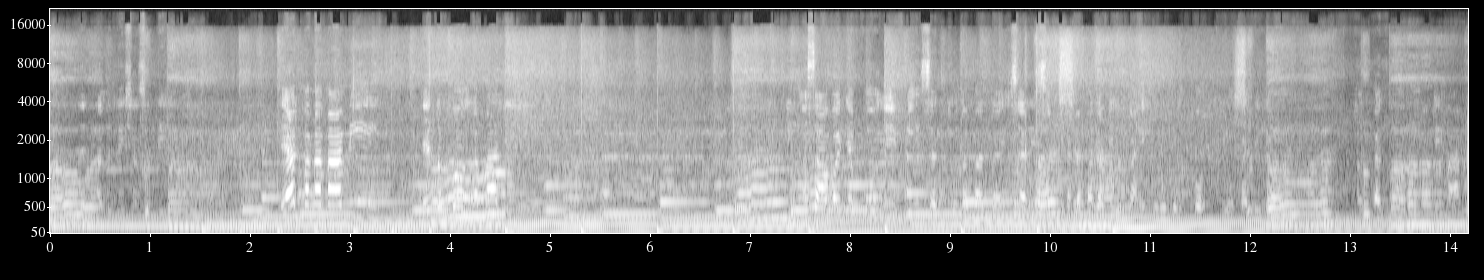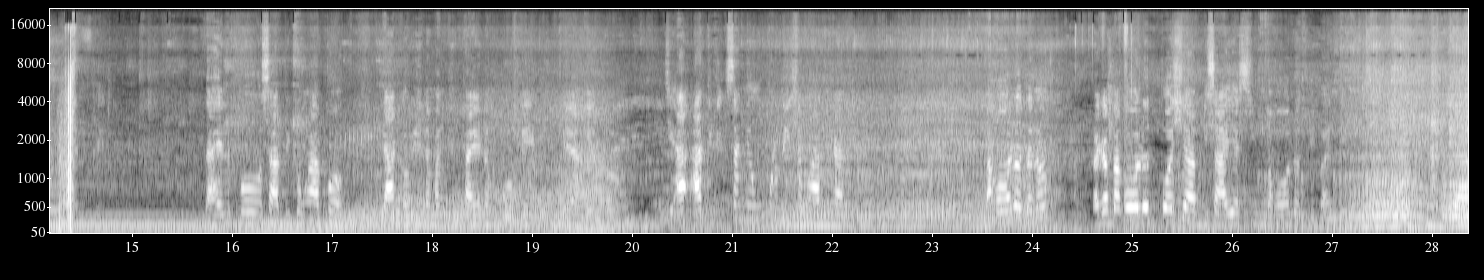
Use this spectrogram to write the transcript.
bawat ano sabihin. pagbabago Ayan mga mami, ito po, abali. Yung asawa niya po, eh, pinsan ko naman na isa rin sa pinakamalaki na itulong po. Yung kanilang bawat pagbabago. Dahil po, sabi ko nga po, gagawin naman din tayo ng bukid. Kaya ito. Si Ate, saan yung probinsya mo Ate Kati? Bacolod, ano? Taga Bacolod po siya, Visayas yung Bacolod, di ba? Hindi. Kaya,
